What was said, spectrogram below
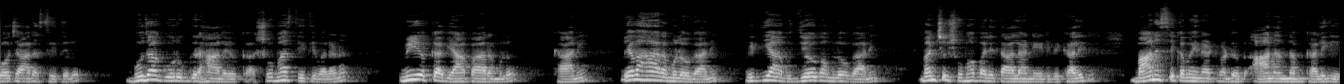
గోచార స్థితులు బుధ గురు గ్రహాల యొక్క శుభస్థితి వలన మీ యొక్క వ్యాపారంలో కానీ వ్యవహారములో కానీ విద్యా ఉద్యోగంలో కానీ మంచి శుభ ఫలితాలు అనేటివి కలిగి మానసికమైనటువంటి ఆనందం కలిగి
